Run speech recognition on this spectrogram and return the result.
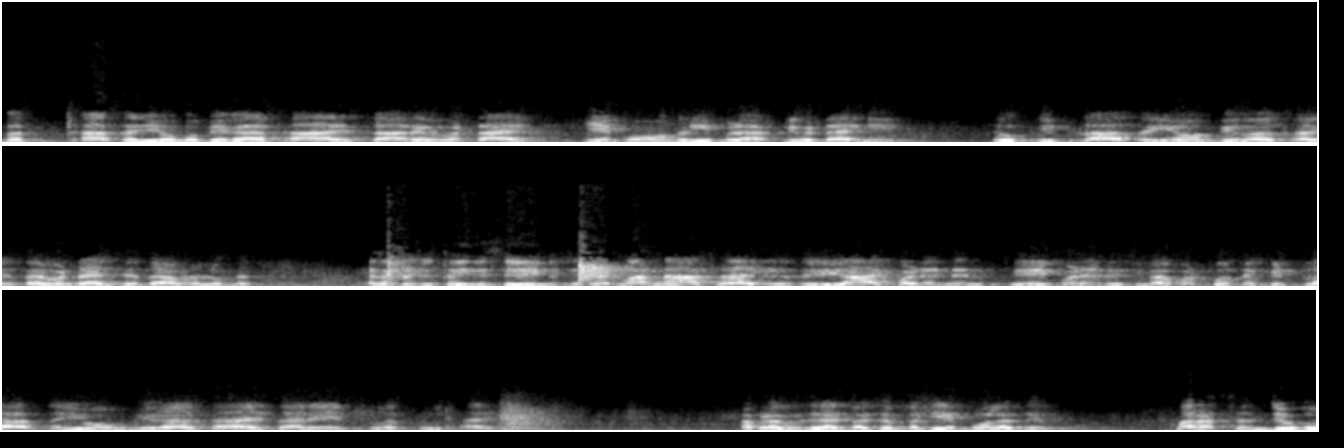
બધા સંયોગો ભેગા થાય તારે વટાય. એક ઓંગળી પણ આટલી વટાય ને તો કેટલા સંયોગ ભેગા થાય ત્યારે વટાય છે તો આપડે લોકો એટલે કશું થઈ જશે. કશું ના થાય જશે આ પડે ને તે પડે ને શીખા પડકો છે. કેટલા સંયોગ ભેગા થાય તારે એક વસ્તુ થાય. આપણા ગુજરાતમાં સંપત્તિ એ બોલે છે મારા સંજોગો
